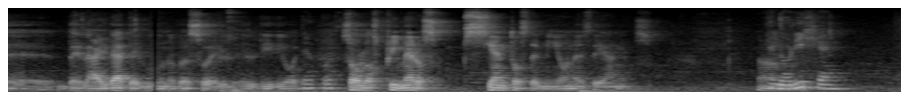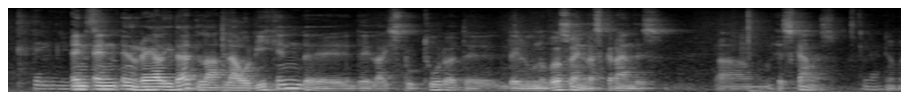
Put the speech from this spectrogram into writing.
de, de, la edad del universo el, el día de hoy. Son los primeros cientos de millones de años. Um, el origen del universo. En, en, en realidad, la, la origen de, de, la estructura de, del universo en las grandes um, escalas. Claro. ¿no?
